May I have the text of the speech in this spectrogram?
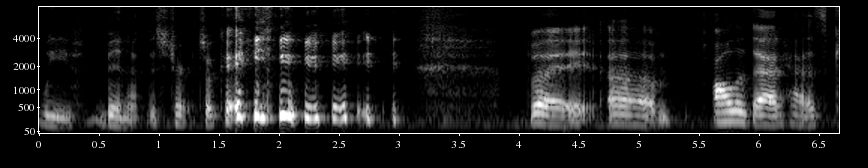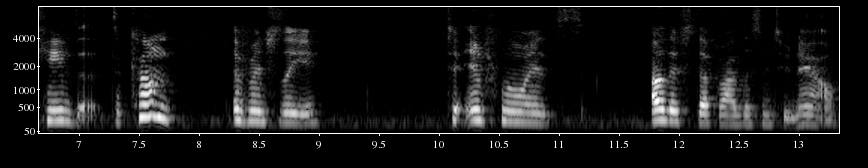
we've been at this church, okay? but um, all of that has came to to come eventually to influence other stuff I listen to now.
